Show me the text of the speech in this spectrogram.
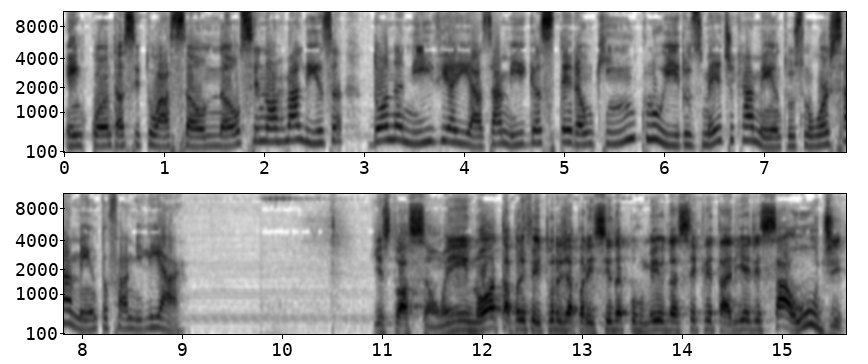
Enquanto a situação não se normaliza, Dona Nívia e as amigas terão que incluir os medicamentos no orçamento familiar. Que situação. Em nota, a Prefeitura de Aparecida, por meio da Secretaria de Saúde,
